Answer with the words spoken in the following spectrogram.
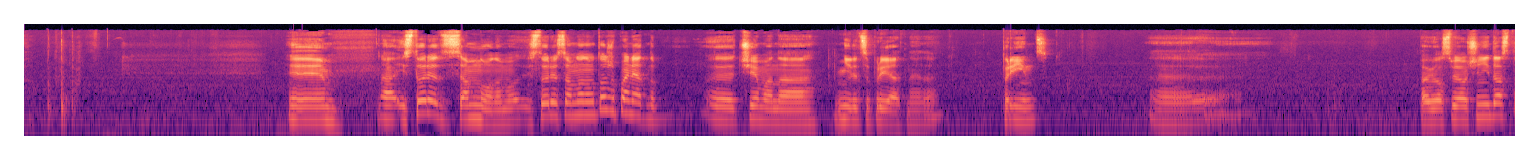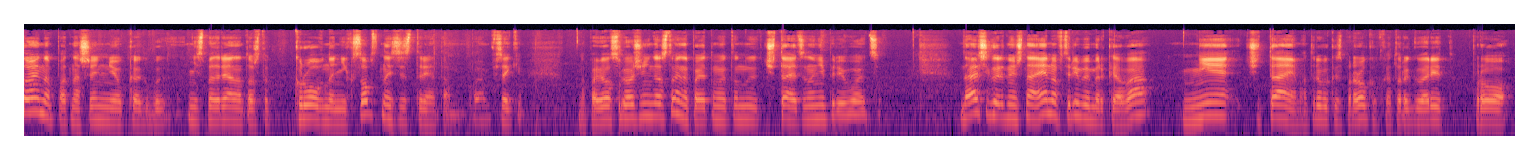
Эм, а история с Амноном. История с Амноном тоже понятно, э, чем она нелицеприятная, да? Принц э, повел себя очень недостойно по отношению, как бы, несмотря на то, что кровно не к собственной сестре, там, по всяким, но повел себя очень недостойно, поэтому это ну, читается, но не переводится. Дальше говорит Мишна Эну в Тримбе Меркава, не читаем отрывок из пророков, который говорит про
